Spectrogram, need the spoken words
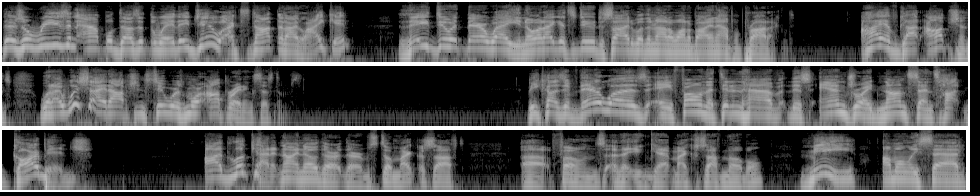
There's a reason Apple does it the way they do. It's not that I like it. They do it their way. You know what I get to do? Decide whether or not I want to buy an Apple product. I have got options. What I wish I had options to was more operating systems. Because if there was a phone that didn't have this Android nonsense hot garbage, I'd look at it. Now I know there are still Microsoft uh, phones that you can get, Microsoft Mobile. Me, I'm only sad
